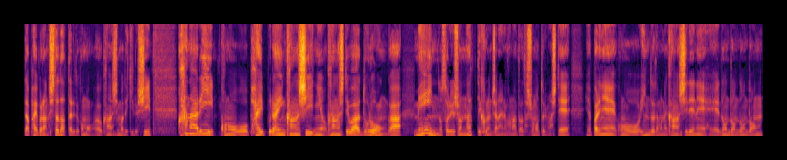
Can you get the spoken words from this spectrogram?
たパイプラインの下だったりとかも監視もできるし、かなり、このパイププライン監視に関しては、ドローンがメインのソリューションになってくるんじゃないのかなと私は思っておりまして、やっぱりね、このインドでもね、監視でね、え、どんどんどんどん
